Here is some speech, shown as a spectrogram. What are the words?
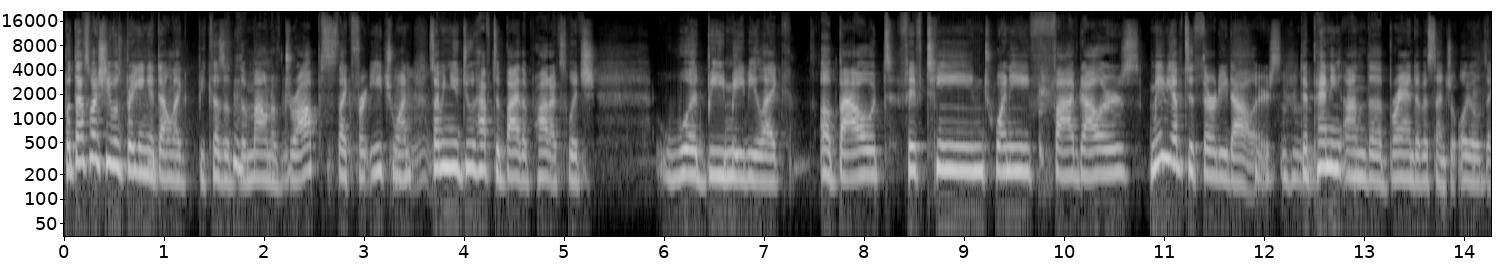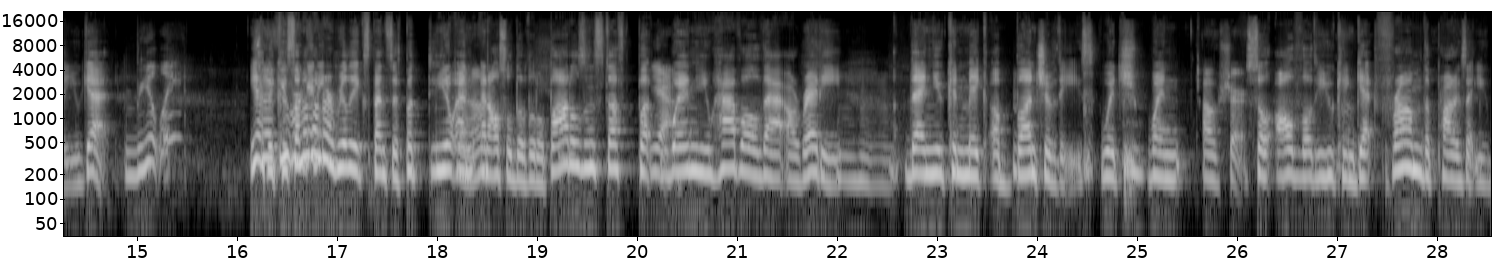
but that's why she was bringing it down, like because of the amount of drops, like for each one. So I mean, you do have to buy the products, which would be maybe like about 15 25 dollars maybe up to 30 dollars depending on the brand of essential oils that you get Really? yeah So because some of them are really expensive but you know and, Yeah. and also the little bottles and stuff but Yeah. when you have all that already then you can make a bunch of these which when Oh sure. so all although you can get from the products that you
